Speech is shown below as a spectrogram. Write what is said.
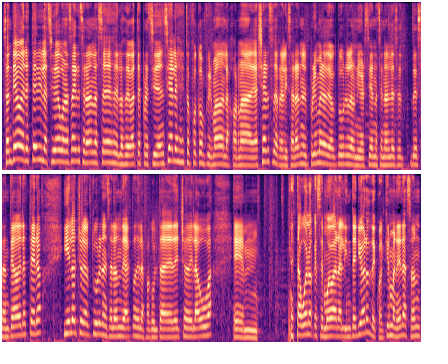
Santiago del Estero y la ciudad de Buenos Aires serán las sedes de los debates presidenciales. Esto fue confirmado en la jornada de ayer. Se realizarán el primero de octubre en la Universidad Nacional de Santiago del Estero y el 8 de octubre en el Salón de Actos de la Facultad de Derecho de la UBA. Em, Está bueno que se muevan al interior, de cualquier manera son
